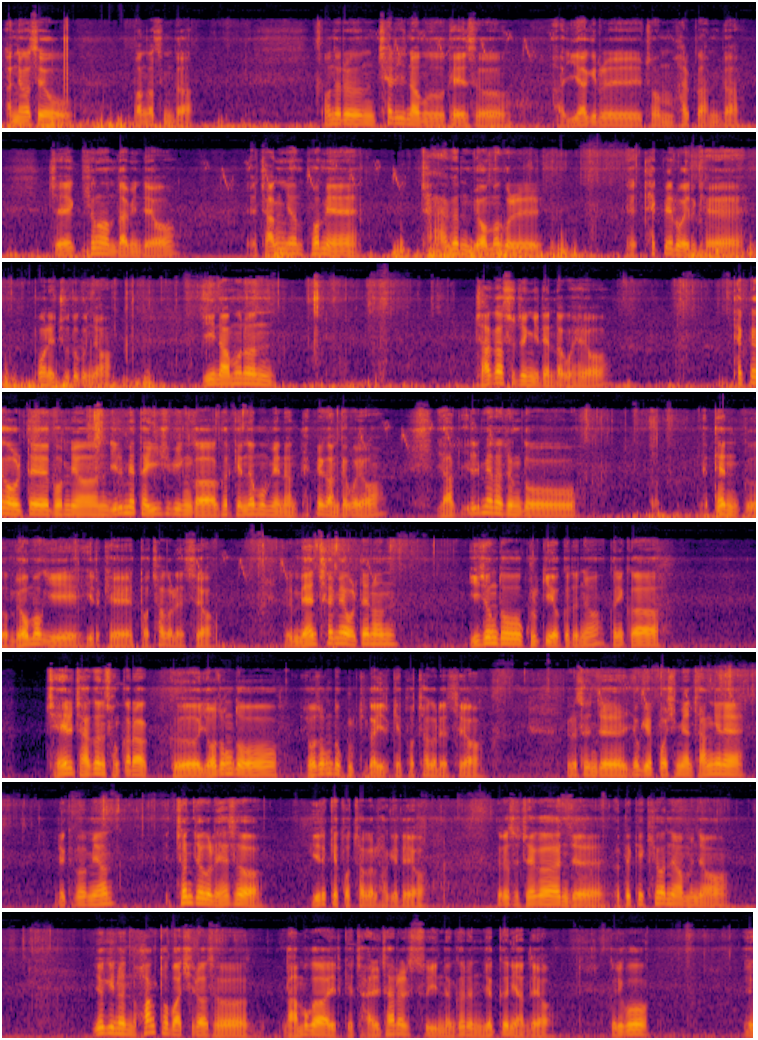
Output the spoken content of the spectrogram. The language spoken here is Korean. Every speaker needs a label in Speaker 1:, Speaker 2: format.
Speaker 1: 안녕하세요. 반갑습니다. 오늘은 체리나무 대해서 아, 이야기를 좀 할까 합니다. 제 경험담인데요. 예, 작년 봄에 작은 묘목을 예, 택배로 이렇게 보내주더군요. 이 나무는 자가 수정이 된다고 해요. 택배가 올 때 보면 1m 20인가 그렇게 넘으면 택배가 안 되고요. 약 1m 정도 된그 묘목이 이렇게 도착을 했어요. 맨 처음에 올 때는 이 정도 굵기였거든요. 그러니까 제일 작은 손가락 그 요 정도 요 정도 굵기가 이렇게 도착을 했어요. 그래서 이제 여기 보시면 작년에 이렇게 보면 천적을 해서 이렇게 도착을 하게 돼요. 그래서 제가 이제 어떻게 키웠냐면요. 여기는 황토밭이라서 나무가 이렇게 잘 자랄 수 있는 그런 여건이 안 돼요. 그리고 예,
